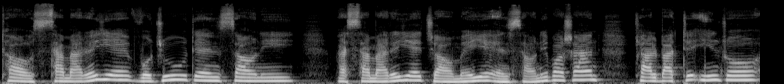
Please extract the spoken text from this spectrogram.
تا ثمره وجود انسانی و ثمره جامعه انسانی باشند که البته این رو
